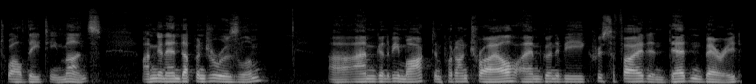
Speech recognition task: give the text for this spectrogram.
12 to 18 months. I'm going to end up in Jerusalem. Uh, I'm going to be mocked and put on trial. I'm going to be crucified and dead and buried.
